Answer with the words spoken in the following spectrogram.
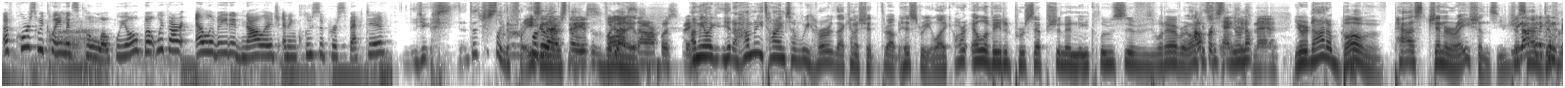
Of course, we claim it's ah. colloquial, but with our elevated knowledge and inclusive perspective, You, that's just like the phrasing. Look at there that is face. Look at that sourpuss face. I mean, like, you know, how many times have we heard that kind of shit throughout history? Like, our elevated perception and inclusive, whatever. Like, How it's just, you're not, man. you're not above past generations. You just You're just not have going to different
